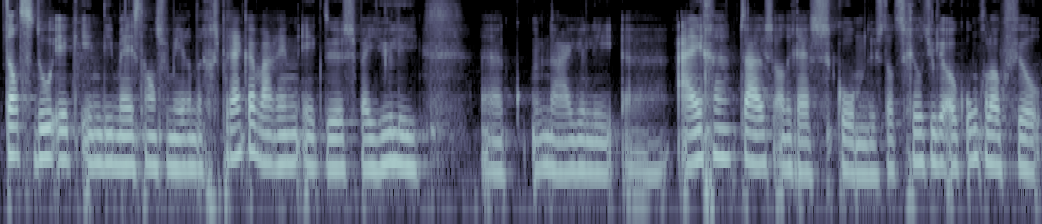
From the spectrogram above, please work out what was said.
dat doe ik in die meest transformerende gesprekken, waarin ik dus bij jullie naar jullie eigen thuisadres kom. Dus dat scheelt jullie ook ongelooflijk veel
